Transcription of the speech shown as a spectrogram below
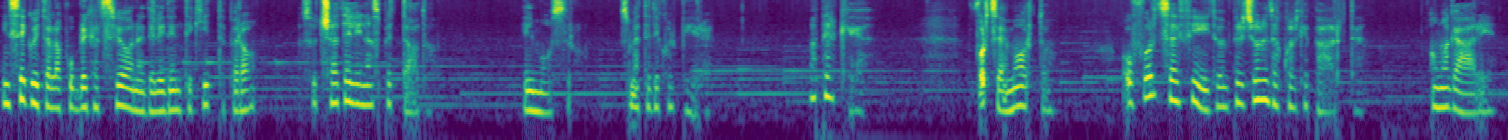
In seguito alla pubblicazione dell'identikit, però, succede l'inaspettato. Il mostro smette di colpire. Ma perché? Forse è morto o forse è finito in prigione da qualche parte. O magari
